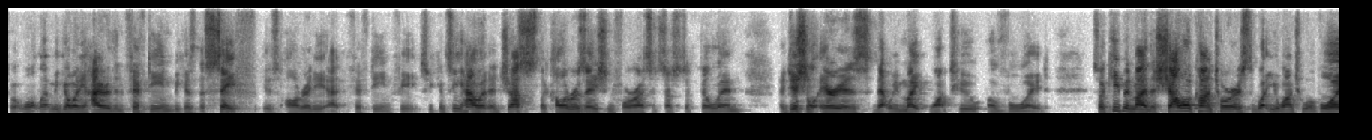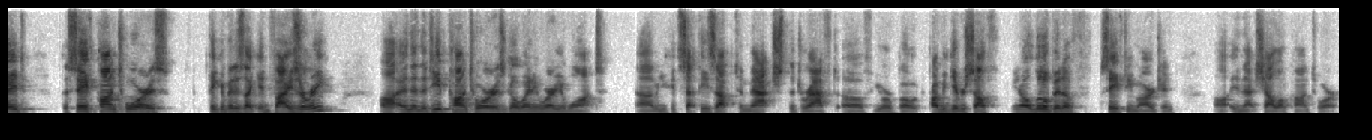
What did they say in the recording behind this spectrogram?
So it won't let me go any higher than 15 because the safe is already at 15 feet. So you can see how it adjusts the colorization for us. It starts to fill in additional areas that we might want to avoid. So keep in mind the shallow contour is what you want to avoid. The safe contour is, think of it as like advisory. Uh, and then the deep contour is go anywhere you want. Um, you could set these up to match the draft of your boat. Probably give yourself, you know, a little bit of safety margin uh, in that shallow contour.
